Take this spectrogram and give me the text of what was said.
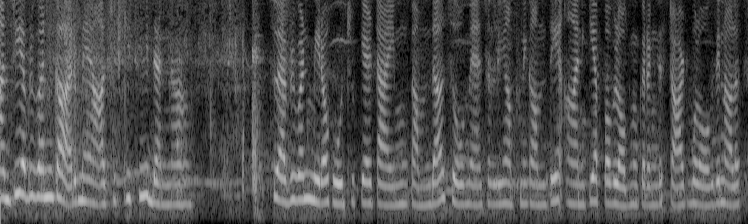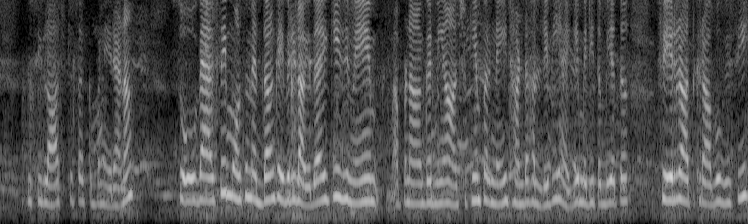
ਹਾਂਜੀ एवरीवन ਘਰ ਮੈਂ ਆ ਚੁੱਕੀ ਸੀ ਦੈਨ ਸੋ एवरीवन ਮੇਰਾ ਹੋ ਚੁੱਕਿਆ ਟਾਈਮ ਕੰਮ ਦਾ ਸੋ ਮੈਂ ਚੱਲੀ ਹਾਂ ਆਪਣੇ ਕੰਮ ਤੇ ਆਣ ਕੇ ਆਪਾਂ ਵਲੌਗ ਨੂੰ ਕਰਾਂਗੇ ਸਟਾਰਟ ਵਲੌਗ ਦੇ ਨਾਲ ਤੁਸੀਂ ਲਾਸਟ ਤੱਕ ਬਨੇ ਰਹਿਣਾ ਸੋ ਵੈਸੇ ਹੀ ਮੌਸਮ ਇਦਾਂ ਕਈ ਵਾਰੀ ਲੱਗਦਾ ਹੈ ਕਿ ਜਿਵੇਂ ਆਪਣਾ ਗਰਮੀਆਂ ਆ ਚੁੱਕੀਆਂ ਪਰ ਨਹੀਂ ਠੰਡ ਹੱਲੇ ਵੀ ਹੈਗੀ ਹੈ। ਮੇਰੀ ਤਬੀਅਤ ਫੇਰ ਰਾਤ ਖਰਾਬ ਹੋ ਗਈ ਸੀ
